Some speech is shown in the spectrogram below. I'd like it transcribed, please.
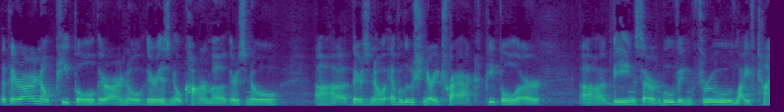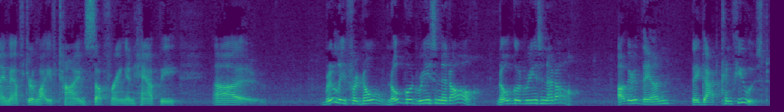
That there are no people, there are no, there is no karma, there's no, uh, there's no evolutionary track. People are uh, beings are moving through lifetime after lifetime, suffering and happy, uh, really for no, no good reason at all. No good reason at all, other than they got confused.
